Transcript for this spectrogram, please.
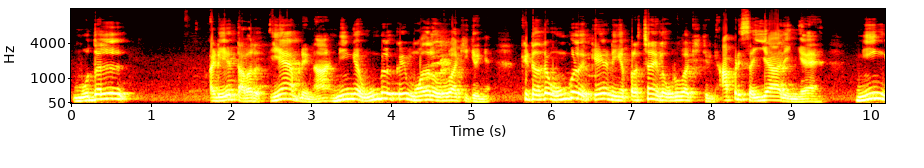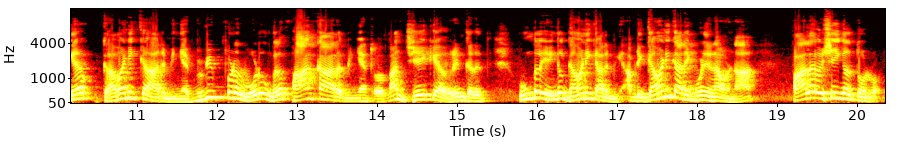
முதல் அடியே தவறு. ஏன் அப்படின்னா நீங்கள் உங்களுக்கே மோதலை உருவாக்கிக்கிறீங்க. கிட்டத்தட்ட உங்களுக்கே நீங்கள் பிரச்சனைகளை உருவாக்கிக்கிறீங்க. அப்படி செய்யாதீங்க. நீங்கள் கவனிக்க ஆரம்பிங்க. விழிப்புணர்வோடு உங்களை பார்க்க ஆரம்பிங்கன்றது தான் ஜேகே அவர்களின் கருத்து. உங்களை நீங்கள் கவனிக்க ஆரம்பிங்க. அப்படி கவனிக்க ஆரம்பிக்கும் போது என்ன ஆகும்னா பல விஷயங்கள் தோன்றும்.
